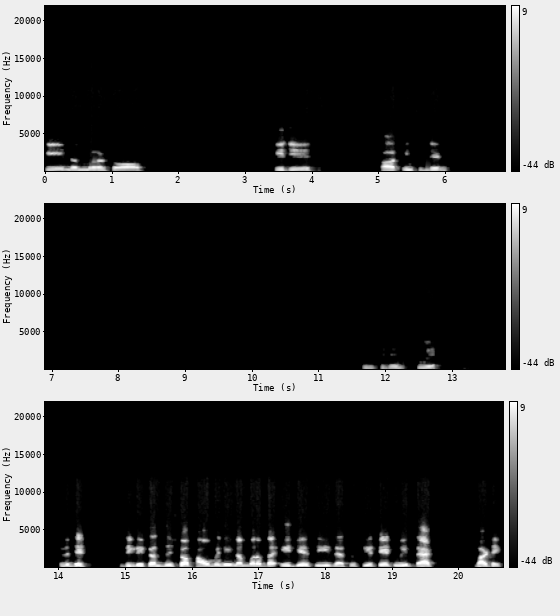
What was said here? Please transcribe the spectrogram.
K numbers of edges are incident incident to a isn't it degree consists of how many number of the edges is associated with that vertex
